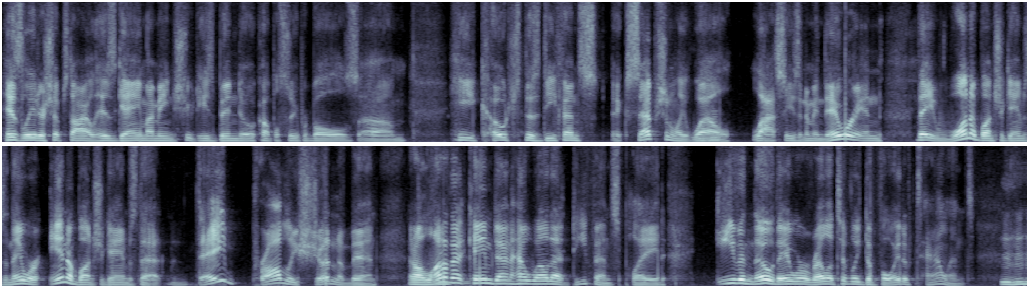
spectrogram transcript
his leadership style, his game. I mean, shoot, he's been to a couple Super Bowls. Um, he coached this defense exceptionally well mm-hmm. last season. I mean, they were in, they won a bunch of games and they were in a bunch of games that they probably shouldn't have been. And a lot mm-hmm. of that came down to how well that defense played, even though they were relatively devoid of talent. Mm-hmm.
